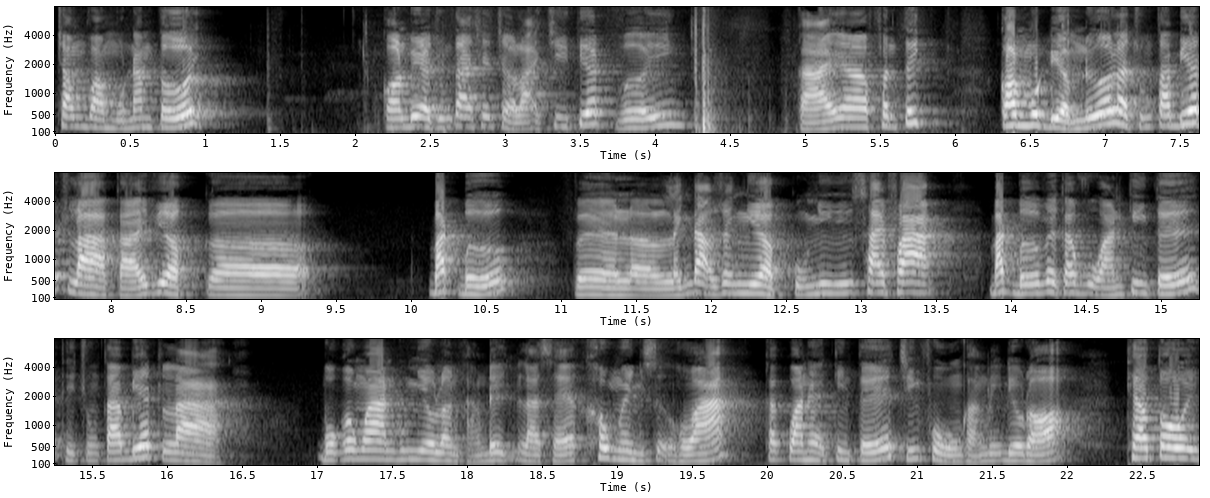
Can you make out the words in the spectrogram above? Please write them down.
trong vòng một năm tới. Còn bây giờ chúng ta sẽ trở lại chi tiết với cái ờ, phân tích. Còn một điểm nữa là chúng ta biết là cái việc uh, bắt bớ về là lãnh đạo doanh nghiệp cũng như những sai phạm bắt bớ về các vụ án kinh tế thì chúng ta biết là Bộ Công an cũng nhiều lần khẳng định là sẽ không hình sự hóa các quan hệ kinh tế, chính phủ cũng khẳng định điều đó. Theo tôi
